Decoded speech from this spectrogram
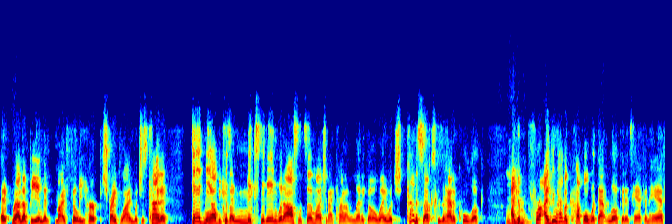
It wound up being the my Philly Herp stripe line, which is kind of dead now because I mixed it in with Ocelot so much, and I kind of let it go away, which kind of sucks because it had a cool look. I Mhm. can pro- I do have a couple with that look, and it's half and half,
